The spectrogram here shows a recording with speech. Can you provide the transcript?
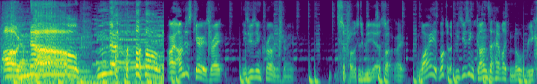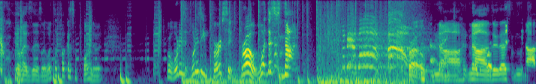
Oh Yeah. no! No! All right, I'm just curious, right? He's using Cronus, right? Supposed to be mm-hmm. yes. So, right. Why? What? He's using guns that have like no recoil as this. Like, what the fuck is the point of it? Bro, what is it? What is he bursting? Bro, what? This is not. Let me have on! Ow! Bro, Nah, nah, dude, that's not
